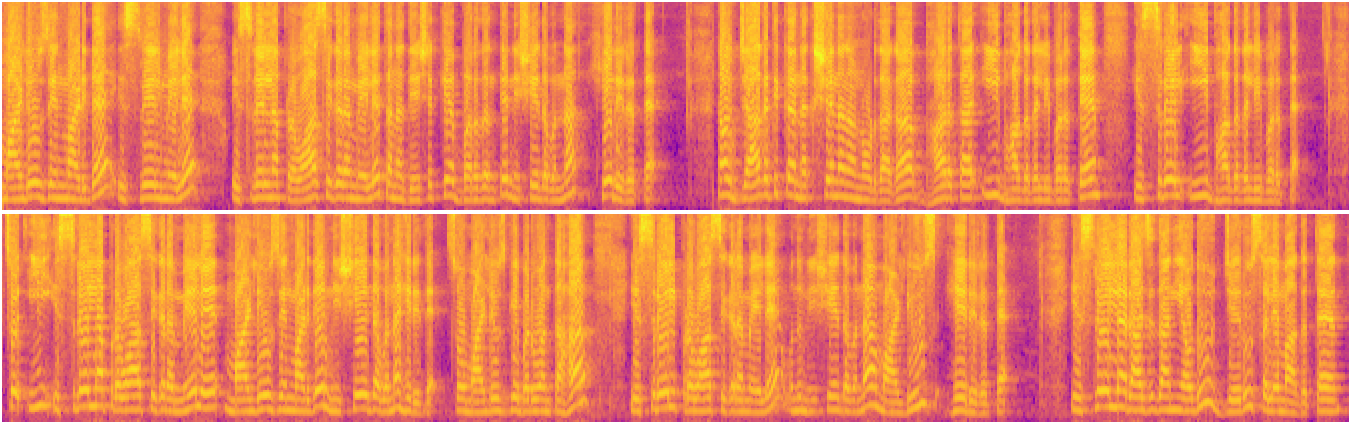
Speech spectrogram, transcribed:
ಮಾಲ್ಡೀವ್ಸ್ ಏನ್ ಮಾಡಿದೆ? ಇಸ್ರೇಲ್ ಮೇಲೆ, ಇಸ್ರೇಲ್ನ ಪ್ರವಾಸಿಗರ ಮೇಲೆ ತನ್ನ ದೇಶಕ್ಕೆ ಬರದಂತೆ ನಿಷೇಧವನ್ನ ಹೇರಿರುತ್ತೆ. ನಾವು ಜಾಗತಿಕ ನಕ್ಷೆಯನ್ನು ನೋಡಿದಾಗ ಭಾರತ ಈ ಭಾಗದಲ್ಲಿ ಬರುತ್ತೆ, ಇಸ್ರೇಲ್ ಈ ಭಾಗದಲ್ಲಿ ಬರುತ್ತೆ. ಸೊ ಈ ಇಸ್ರೇಲ್ನ ಪ್ರವಾಸಿಗರ ಮೇಲೆ ಮಾಲ್ಡೀವ್ಸ್ ಏನ್ ಮಾಡಿದೆ? ನಿಷೇಧವನ್ನ ಹೇರಿದೆ. ಸೊ ಮಾಲ್ಡೀವ್ಸ್ಗೆ ಬರುವಂತಹ ಇಸ್ರೇಲ್ ಪ್ರವಾಸಿಗರ ಮೇಲೆ ಒಂದು ನಿಷೇಧವನ್ನ ಮಾಲ್ಡೀವ್ಸ್ ಹೇರಿರುತ್ತೆ. ಇಸ್ರೇಲ್ನ ರಾಜಧಾನಿ ಯಾವುದು? ಜೆರೂಸಲೇಮ್ ಆಗುತ್ತೆ.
